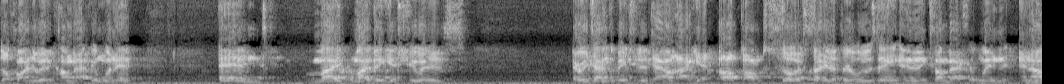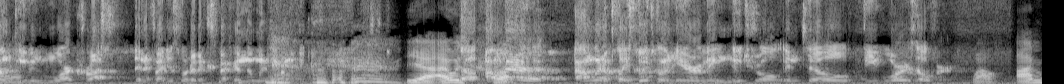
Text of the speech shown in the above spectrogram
they'll find a way to come back and win it. And my my big issue is every time the Patriots are down, I get up. I'm so excited that they're losing, and then they come back and win, and I'm even more crushed than if I just would have expected them to win yeah, I was. So I'm gonna I'm gonna play Switzerland here and remain neutral until the war is over. Wow, I'm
